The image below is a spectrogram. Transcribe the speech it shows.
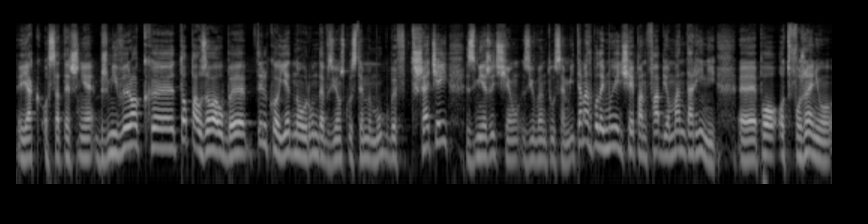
jak ostatecznie brzmi wyrok, e, to pauzowałby tylko jedną rundę, w związku z tym mógłby w trzeciej zmierzyć się z Juventusem. I temat podejmuje dzisiaj pan Fabio Mandarini e, po otworzeniu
